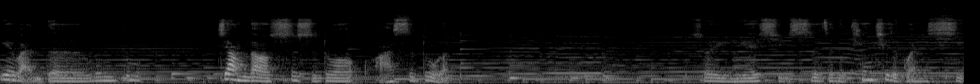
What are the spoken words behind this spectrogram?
夜晚的温降到四十多华氏度了，所以也许是这个天气的关系。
